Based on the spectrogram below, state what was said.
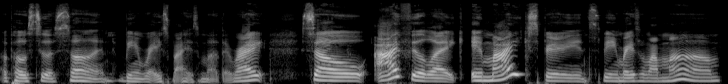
opposed to a son being raised by his mother, right? So I feel like in my experience being raised by my mom,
